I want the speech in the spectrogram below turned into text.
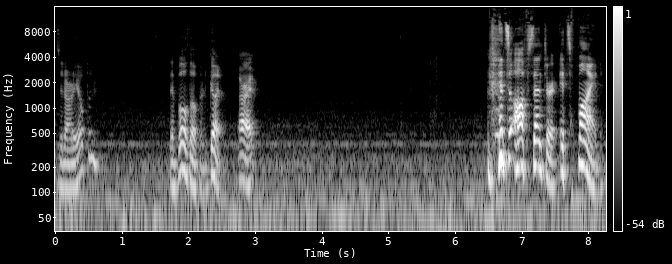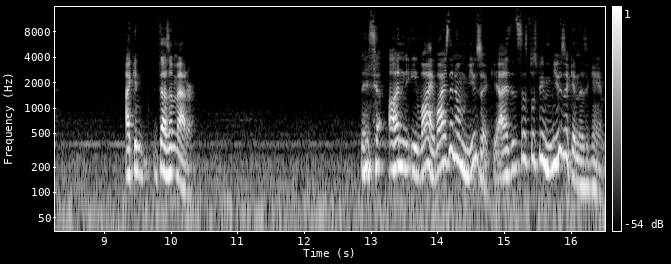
Is it already open? They're both open. Good. All right. it's off center. It's fine. I can. It doesn't matter. It's un. Why? Why is there no music? Yeah, this is supposed to be music in this game.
